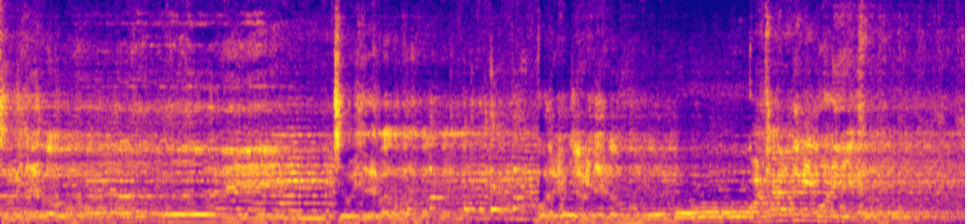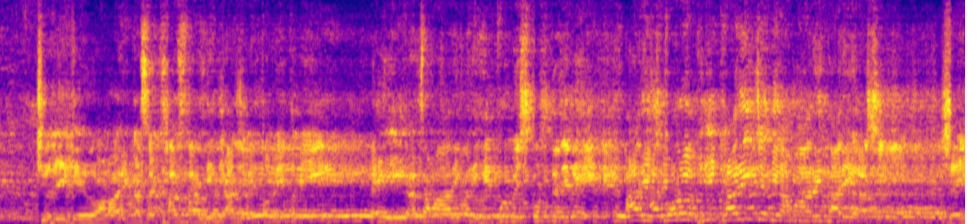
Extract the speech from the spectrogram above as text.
জমিদার বাবু। জমিদার বাবু বলেন জমিদার বাবু। কথাটা তুমি মনে রেখো। যদি কেউ আমার কাছে খাজনা দিতে আসবে তবে তুমি আজ আমার গৃহে প্রবেশ করতে দেবে। আর কোন ভিখারি যদি আমার দ্বারে আসে সেই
